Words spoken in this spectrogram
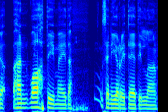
ja hän vahtii meitä senioriteetillaan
